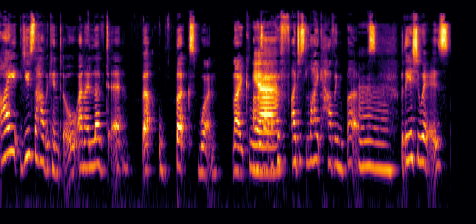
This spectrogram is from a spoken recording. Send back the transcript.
I used to have a Kindle and I loved it, but books won. Like, I, was like, I, Yeah. pref- I just like having books. Mm. But the issue is,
